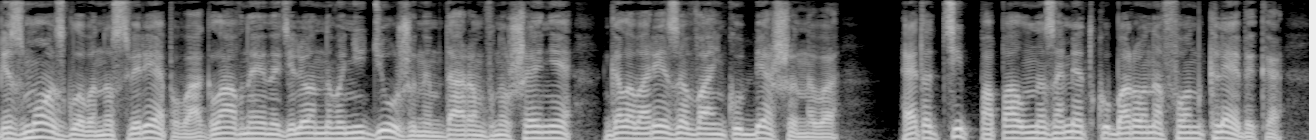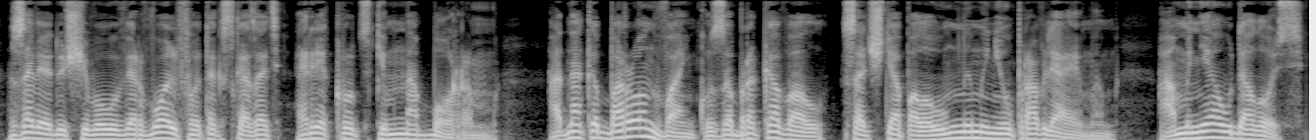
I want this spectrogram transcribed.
безмозглого, но свирепого, а главное, наделенного недюжинным даром внушения, головореза Ваньку Бешеного. Этот тип попал на заметку барона фон Клебека, заведующего у Вервольфа, так сказать, рекрутским набором. Однако барон Ваньку забраковал, сочтя полоумным и неуправляемым. А мне удалось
